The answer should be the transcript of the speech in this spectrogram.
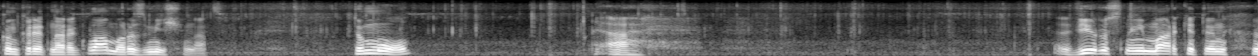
конкретна реклама розміщена. Тому е, вірусний маркетинг е,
